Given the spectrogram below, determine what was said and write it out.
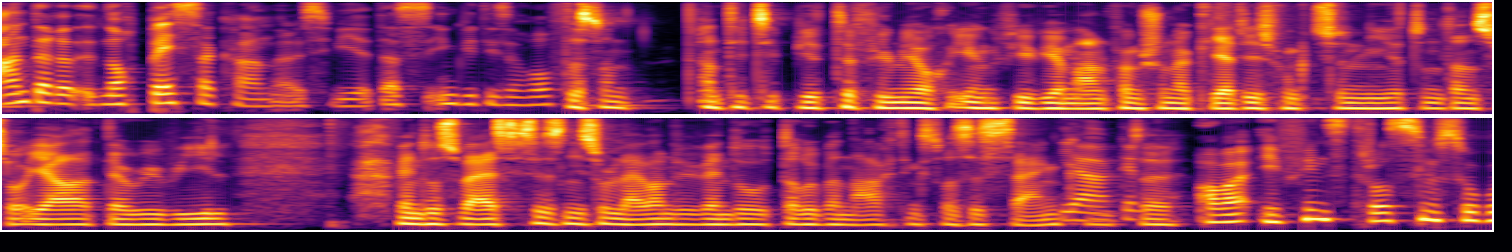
andere noch besser kann als wir, das ist irgendwie diese Hoffnung. Das an- antizipiert der Film ja auch irgendwie, wie am Anfang schon erklärt, wie es funktioniert und dann so, ja, der Reveal. Wenn du es weißt, ist es nie so leibend, wie wenn du darüber nachdenkst, was es sein Ja, könnte. genau. Aber ich finde es trotzdem so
